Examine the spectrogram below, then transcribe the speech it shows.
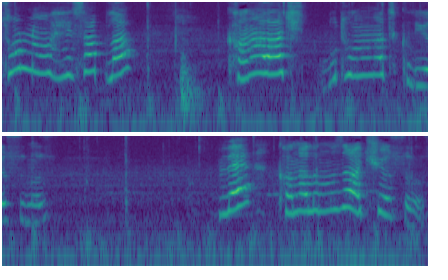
Sonra o hesapla kanal aç butonuna tıklıyorsunuz. Ve kanalımızı açıyorsunuz.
